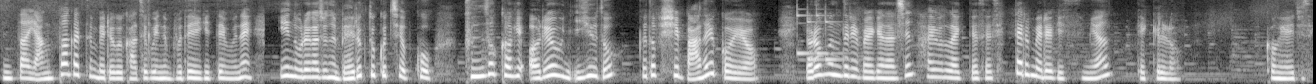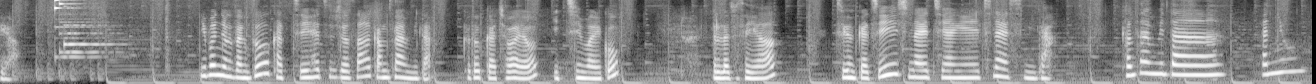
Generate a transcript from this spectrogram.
진짜 양파 같은 매력을 가지고 있는 무대이기 때문에 이 노래가 주는 매력도 끝이 없고 분석하기 어려운 이유도 끝없이 많을 거예요. 여러분들이 발견하신 How You Like That의 색다른 매력이 있으면 댓글로 공유해주세요. 이번 영상도 같이 해주셔서 감사합니다. 구독과 좋아요 잊지 말고 눌러주세요. 지금까지 신화의 취향의 친하였습니다. 감사합니다. 안녕!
